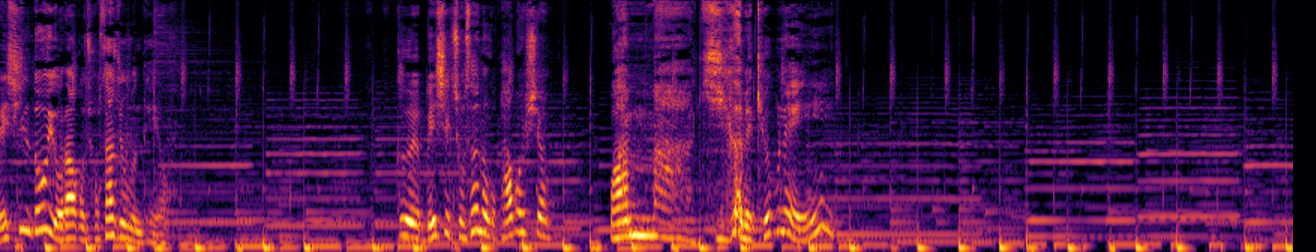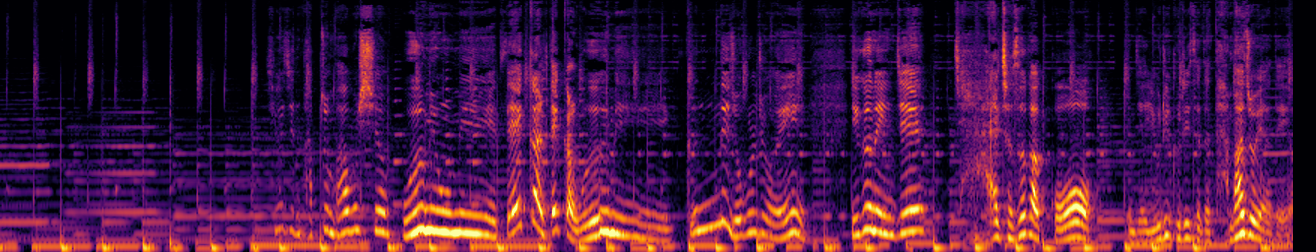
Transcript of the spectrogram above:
매실도 요라고 조사주면 돼요. 그 매실 조사하는 거 봐보시오. 완마 기가 막혀보네. 지어진 밥좀 봐보시오. 워메 워메 때깔 때깔 워메 끝내 좋아해. 이거는 이제 잘 젖어 갖고 이제 유리 그릇에다 담아줘야 돼요.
